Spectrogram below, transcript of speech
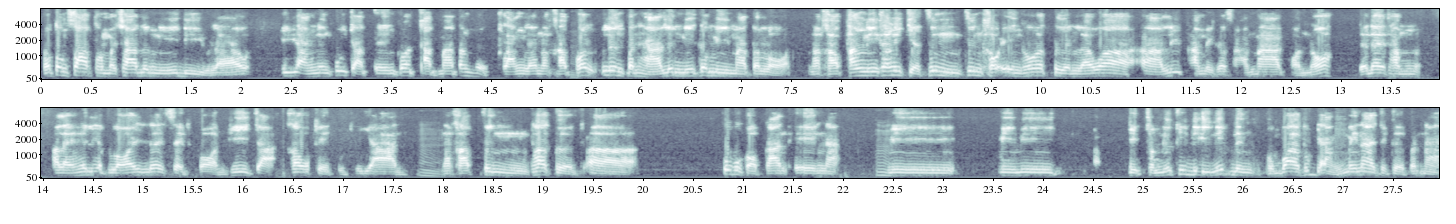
เราต้องทราบธรรมชาติเรื่องนี้ดีอยู่แล้ว อีกอย่างหนึ่งผู้จัดเองก็จัดมาตั้งหกครั้งแล้วนะครับ เพราะเรื่องปัญหาเรื่องนี้ก็มีมาตลอดนะครับครั้งนี้ครั้งที่เจ็ดซึ่งซึ่งเขาเองเขาก็เตือนแล้วว่าอ่ารีบทำเอกสารมาก่อนเนาะจะได้ทำอะไรให้เรียบร้อยได้เสร็จก่อนที่จะเข้าเขตอุทยานอืมนะครับ ซึ่งถ้าเกิดอ่าผู้ประกอบการเองนะอืมมีมีมี จิตสำนึกที่ดีนิดนึง ผมว่าทุกอย่างไม่น่าจะเกิดปัญหา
